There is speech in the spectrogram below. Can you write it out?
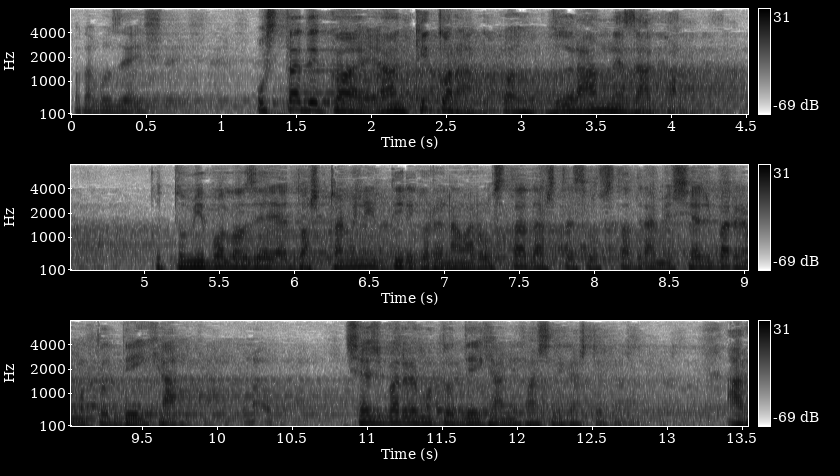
কথা বুঝাইছে উস্তাদে কয়, এখন কি করা? হুজুর, আমনে যা কর। তুমি বলো যে দশটা মিনিট দেরি করেন আমার উস্তাদ আসতেছে উস্তাদের আমি শেষবারের মতো দেখা, শেষবারের মতো দেখে আমি ফাঁসির কাজটা করি। আর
